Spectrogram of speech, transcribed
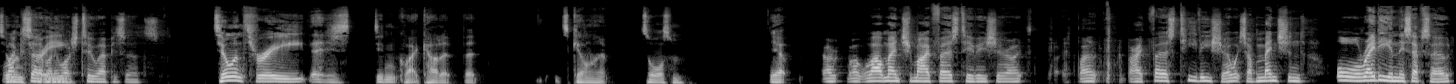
Two like I said, I've only watched two episodes. Two and three, they just didn't quite cut it, but it's killing it. It's awesome. Yep. Uh, well, I'll mention my first TV show. My first TV show, which I've mentioned already in this episode,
